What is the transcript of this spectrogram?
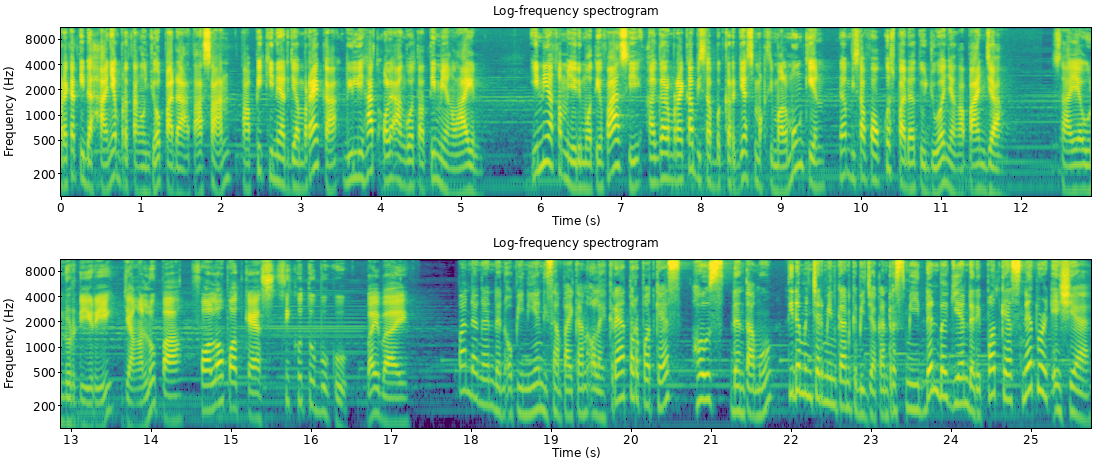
Mereka tidak hanya bertanggung jawab pada atasan, tapi kinerja mereka dilihat oleh anggota tim yang lain. Ini akan menjadi motivasi agar mereka bisa bekerja semaksimal mungkin dan bisa fokus pada tujuan jangka panjang. Saya undur diri, jangan lupa follow podcast Sikutu Buku. Bye-bye. Pandangan dan opini yang disampaikan oleh kreator podcast, host, dan tamu tidak mencerminkan kebijakan resmi dan bagian dari podcast Network Asia.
